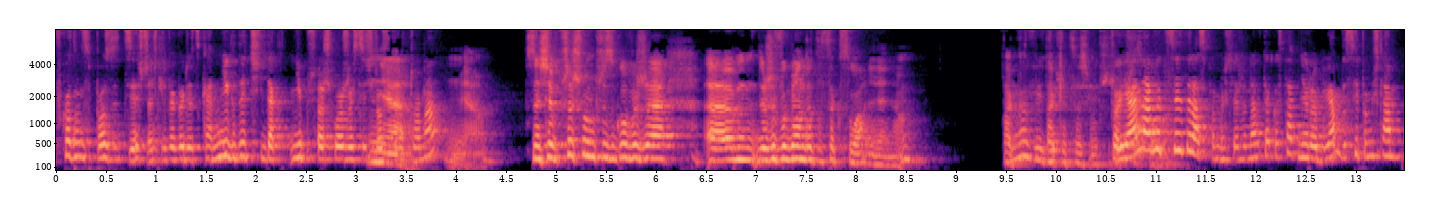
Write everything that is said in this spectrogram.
wchodząc w pozycję szczęśliwego dziecka, nigdy ci tak nie przeszło, że jesteś rozkraczona? Nie, nie. W sensie przeszło mi przez głowę, że, em, że wygląda to seksualnie, nie? Tak, No widzisz. takie coś mi To ja nawet sobie teraz pomyślę, że nawet jak ostatnio robiłam, to sobie pomyślałam,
